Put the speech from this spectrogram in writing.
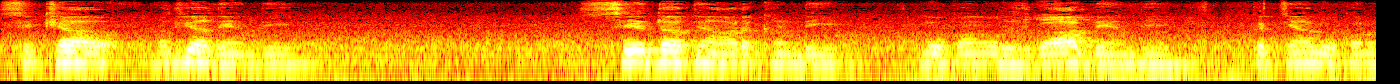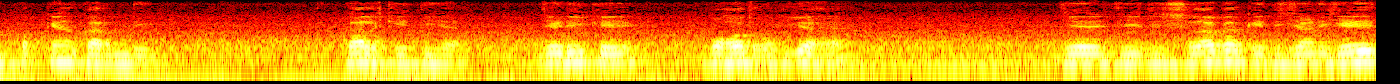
ਸਿੱਖਿਆ ਵਧੀਆ ਦੇਣ ਦੀ, ਸਿਹਤ ਦਾ ਧਿਆਨ ਰੱਖਣ ਦੀ, ਲੋਕਾਂ ਨੂੰ ਰੁਜ਼ਗਾਰ ਦੇਣ ਦੀ, ਕੱਚਿਆਂ ਲੋਕਾਂ ਨੂੰ ਪੱਕਿਆਂ ਕਰਨ ਦੀ ਗੱਲ ਕੀਤੀ ਹੈ, ਜਿਹੜੀ ਕਿ ਬਹੁਤ ਵਧੀਆ ਹੈ। ਜੇ ਜਿਹਦੀ ਸ਼ਲਾਘਾ ਕੀਤੀ ਜਾਣੀ ਚਾਹੀਦੀ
